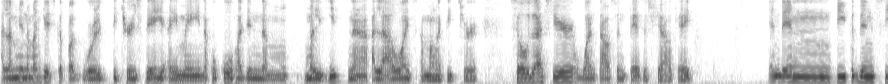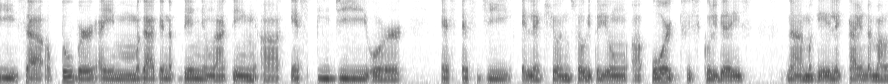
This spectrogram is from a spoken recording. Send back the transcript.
alam nyo naman guys kapag World Teachers Day ay may nakukuha din ng maliit na allowance ang mga teacher So, last year, 1,000 pesos siya, okay? And then, dito din si sa October ay magaganap din yung ating uh, ah, SPG or SSG election. So, ito yung uh, org sa school, guys, na mag elect tayo ng mga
